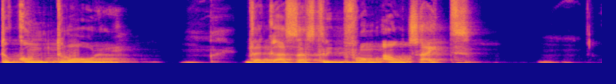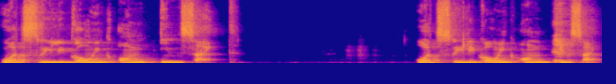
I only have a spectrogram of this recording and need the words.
to control the Gaza Strip from outside. What's really going on inside? What's really going on inside?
